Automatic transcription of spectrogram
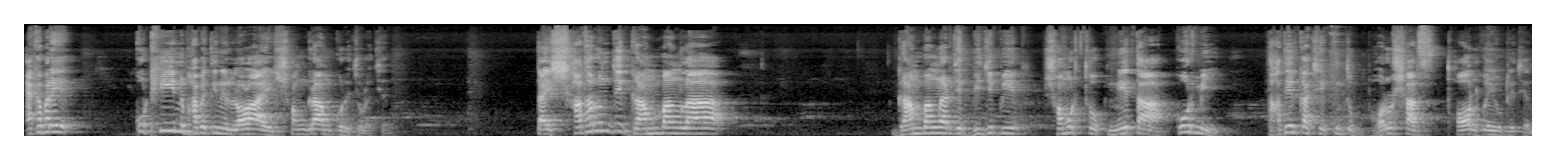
একেবারে কঠিনভাবে তিনি লড়াই সংগ্রাম করে চলেছেন। তাই সাধারণ যে গ্রাম বাংলা, গ্রাম বাংলার যে বিজেপির সমর্থক, নেতা, কর্মী, তাদের কাছে কিন্তু ভরসার স্থল হয়ে উঠেছেন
